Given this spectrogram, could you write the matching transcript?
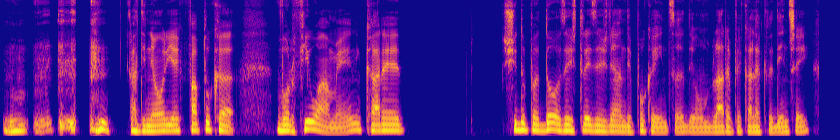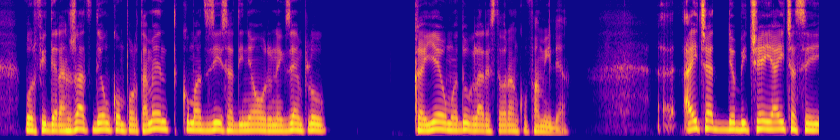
adineori e faptul că vor fi oameni care și după 20-30 de ani de pocăință, de umblare pe calea credinței, vor fi deranjați de un comportament, cum ați zis adineori un exemplu, că eu mă duc la restaurant cu familia. Aici, de obicei, aici se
